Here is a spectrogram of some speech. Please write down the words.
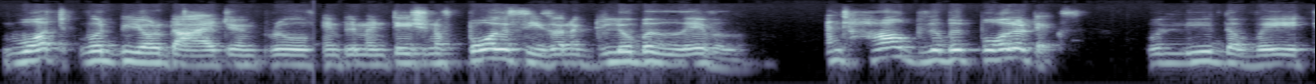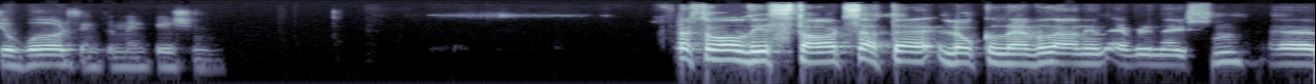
what would be your guide to improve implementation of policies on a global level? And how global politics will lead the way towards implementation? First of all, this starts at the local level and in every nation. Uh,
